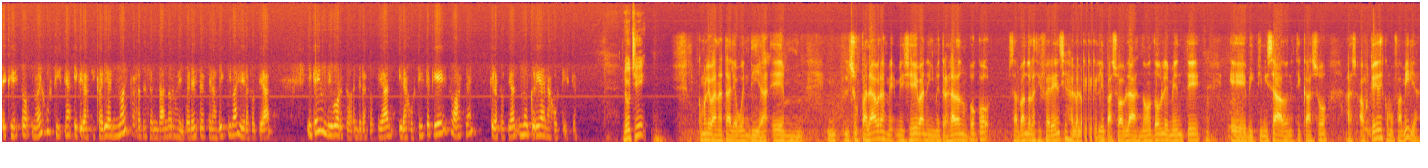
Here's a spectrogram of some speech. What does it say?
es que esto no es justicia y que la Fiscalía no está representando los intereses de las víctimas y de la sociedad y que hay un divorcio entre la sociedad y la justicia que eso hace que la sociedad no crea en la justicia. Luchi. ¿Cómo le va Natalia? Buen día. Em, sus palabras me, llevan y me trasladan un poco, salvando las diferencias, a lo que, le pasó a Blas, ¿no? Doblemente eh, victimizado, en este caso, a, ustedes como familia,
